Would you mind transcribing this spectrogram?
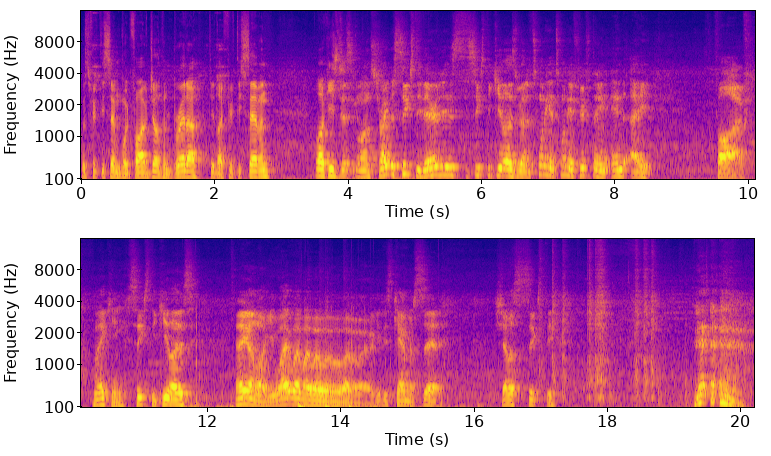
was 57.5. Jonathan Bretta did like 57. Lockie's just gone straight to 60. There it is, 60 kilos. We've got a 20, a 20, a 15, and a 5. Making 60 kilos. Hang on, Lockie. Wait, wait, wait, wait, wait, wait, wait, wait. Get this camera set. Show us 60.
